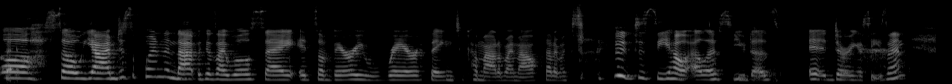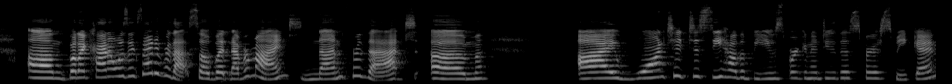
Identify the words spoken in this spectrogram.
but- Oh, so yeah, I'm disappointed in that because I will say it's a very rare thing to come out of my mouth that I'm excited to see how LSU does it during a season. Um, but I kind of was excited for that. So, but never mind, none for that. Um, I wanted to see how the Beavs were gonna do this first weekend.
